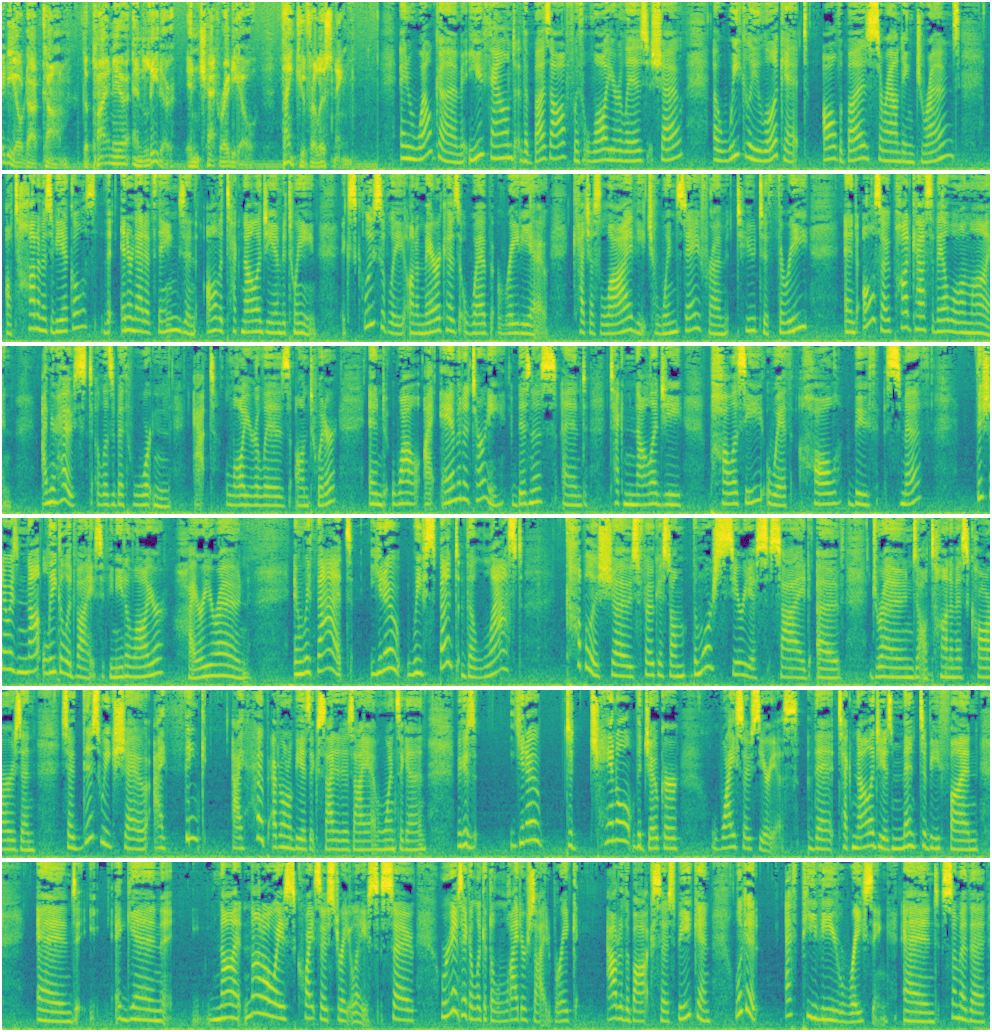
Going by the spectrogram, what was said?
Radio.com, the pioneer and leader in chat radio. Thank you for listening. And welcome. You found the Buzz Off with Lawyer Liz show, a weekly look at all the buzz surrounding drones, autonomous vehicles, the Internet of Things, and all the technology in between, exclusively on America's Web Radio. Catch us live each Wednesday from 2 to 3 and also podcasts available online. I'm your host, Elizabeth Wharton, at Lawyer Liz on Twitter. And while I am an attorney, business and technology policy with Hall Booth Smith, this show is not legal advice. If you need a lawyer, hire your own. And with that, you know, we've spent the last couple of shows focused on the more serious side of drones, autonomous cars. And so this week's show, I think, I hope everyone will be as excited as I am once again because, you know, to channel the Joker, why so serious? That technology is meant to be fun and again, not not always quite so straight laced. So we're going to take a look at the lighter side, break out of the box, so to speak, and look at FPV racing and some of the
